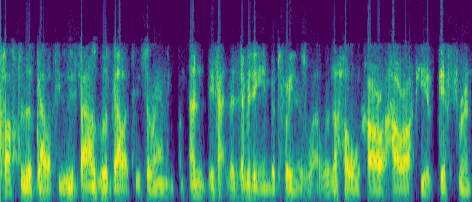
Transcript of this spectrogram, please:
clusters of galaxies with thousands of galaxies surrounding them. And in fact, there's everything in between as well. There's a whole hierarchy of different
